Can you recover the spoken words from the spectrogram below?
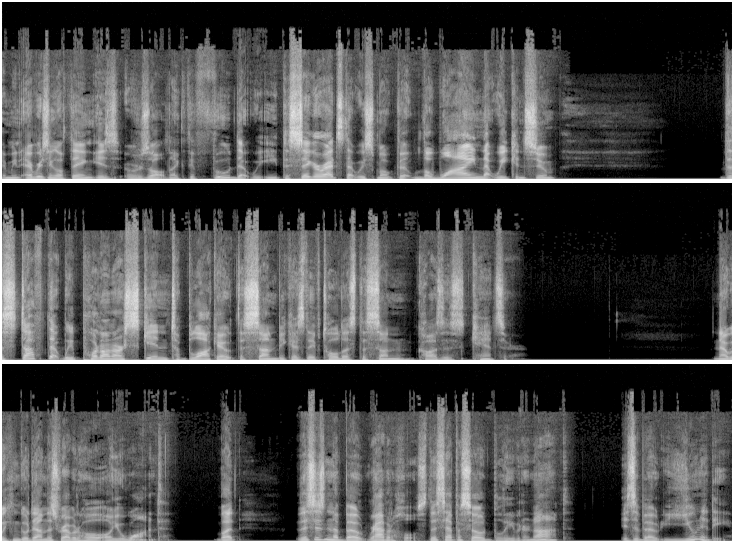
I mean, every single thing is a result. Like the food that we eat, the cigarettes that we smoke, the, the wine that we consume, the stuff that we put on our skin to block out the sun because they've told us the sun causes cancer. Now we can go down this rabbit hole all you want, but this isn't about rabbit holes. This episode, believe it or not, is about unity.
